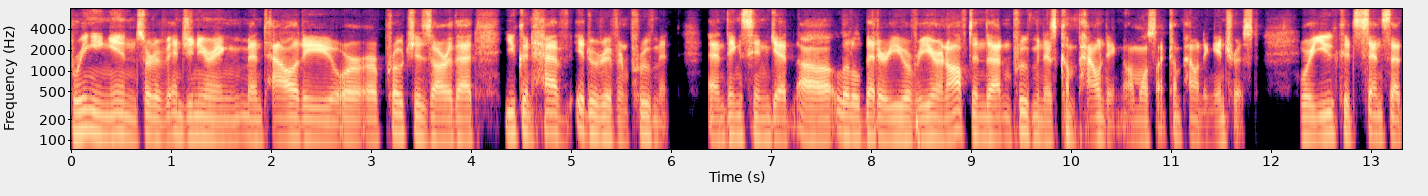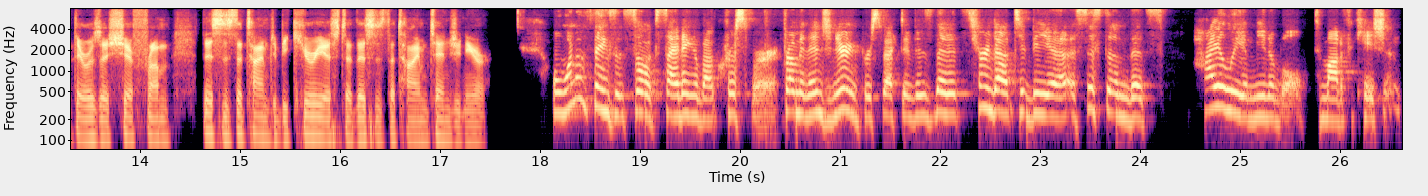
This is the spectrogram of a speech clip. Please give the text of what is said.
bringing in sort of engineering mentality or, or approaches are that you can have iterative improvement and things can get uh, a little better year over year. And often that improvement is compounding, almost like compounding interest, where you could sense that there was a shift from this is the time to be curious to this is the time to engineer. Well, one of the things that's so exciting about CRISPR from an engineering perspective is that it's turned out to be a, a system that's highly amenable to modification.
